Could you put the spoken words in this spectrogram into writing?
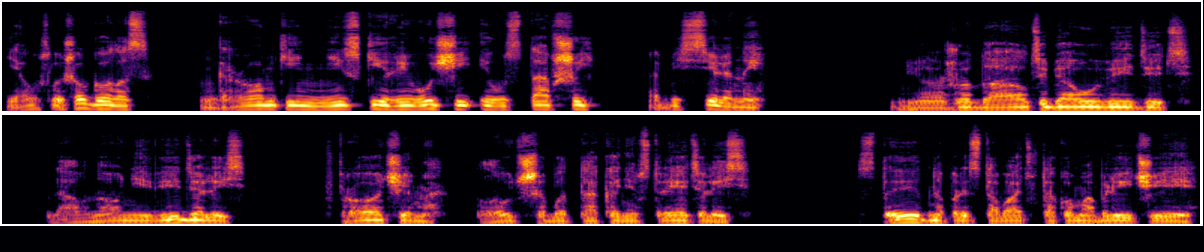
Я услышал голос, Громкий, низкий, ревущий и уставший, обессиленный. «Не ожидал тебя увидеть. Давно не виделись. Впрочем, лучше бы так и не встретились. Стыдно представать в таком обличии.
